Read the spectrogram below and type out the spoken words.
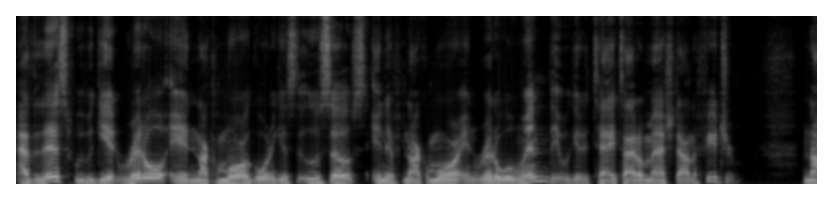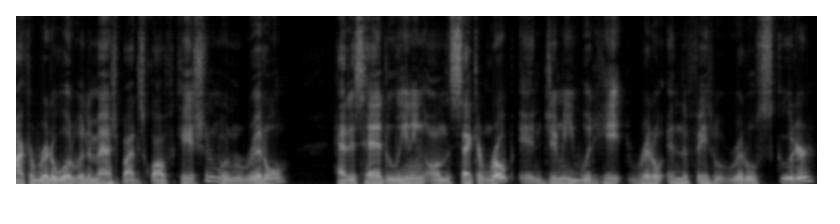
After this, we would get Riddle and Nakamura going against the Usos, and if Nakamura and Riddle will win, they would get a tag title match down the future. Nakamura and Riddle would win the match by disqualification when Riddle had his head leaning on the second rope, and Jimmy would hit Riddle in the face with Riddle's scooter,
